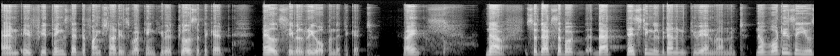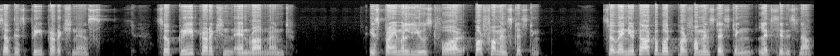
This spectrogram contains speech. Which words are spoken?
And if he thinks that the functionality is working he will close the ticket else he will reopen the ticket right? Now so that's about that testing will be done in QA environment. Now what is the use of this pre-production is so pre-production environment is primarily used for performance testing. So when you talk about performance testing, let's see this now.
